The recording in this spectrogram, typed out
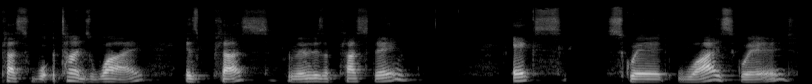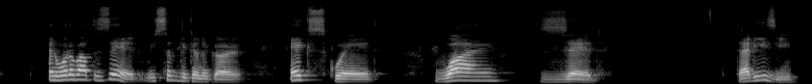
plus times y is plus, remember there's a plus there, x squared y squared. And what about the z? We're simply going to go x squared y z. That easy.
